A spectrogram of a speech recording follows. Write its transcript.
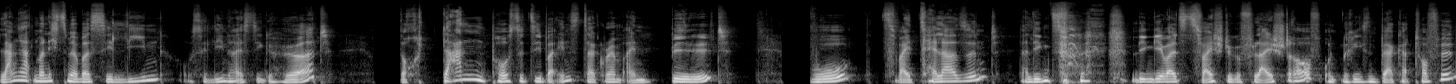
Lange hat man nichts mehr über Celine, oh Celine heißt sie, gehört. Doch dann postet sie bei Instagram ein Bild, wo zwei Teller sind. Da liegen, liegen jeweils zwei Stücke Fleisch drauf und ein Riesenberg Kartoffeln.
